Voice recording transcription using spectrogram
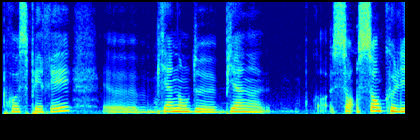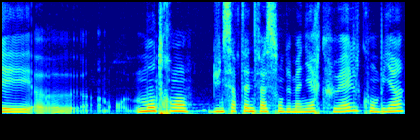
prospérer, bien en sans, que les montrant d'une certaine façon, de manière cruelle, combien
